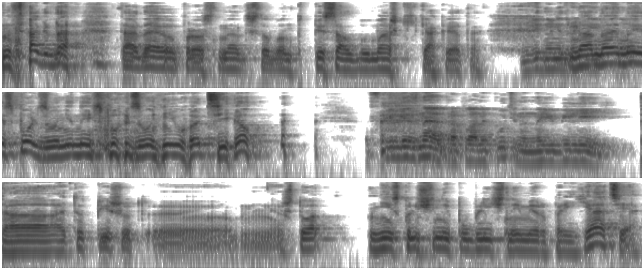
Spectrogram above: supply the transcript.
Ну тогда, тогда его просто надо, чтобы он подписал бумажки, как это. Видно, не на, на, на использование, на использование его тел. В Кремле знают про планы Путина на юбилей. Да, тут пишут, э, что не исключены публичные мероприятия,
